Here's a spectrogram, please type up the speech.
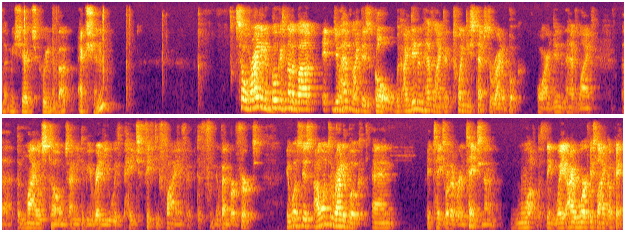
let me share the screen about action. So writing a book is not about, it, you have like this goal, but I didn't have like the 20 steps to write a book. Or I didn't have like uh, the milestones, I need to be ready with page 55 at November 1st. It was just, I want to write a book and it takes whatever it takes. And I'm, well, the thing way I work is like, okay,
